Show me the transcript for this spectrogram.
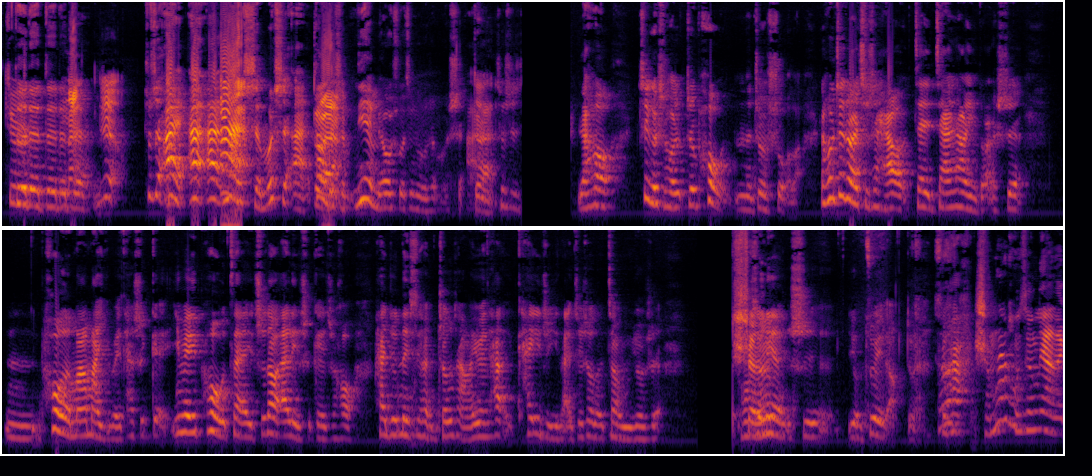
就是对对对对对这就是爱爱爱，爱什么是爱？对到底什么？你也没有说清楚什么是爱。对就是。然后这个时候就 Paul 嗯就说了，然后这段其实还要再加上一段是，嗯，Paul 的妈妈以为他是 gay，因为 Paul 在知道 Ellie 是 gay 之后，他就内心很挣扎，因为他他一直以来接受的教育就是同性恋是有罪的，对，所以他什么是同性恋？得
